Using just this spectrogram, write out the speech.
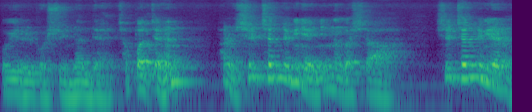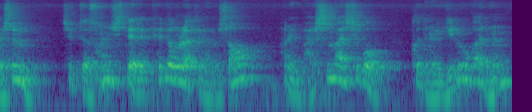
의의를 볼 수 있는데 첫 번째는 하나님 실천적인 예언이 있는 것이다. 실천적이라는 것은 직접 선시대의 표적을 나타내면서 하나님 말씀하시고 그들을 이루어가는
